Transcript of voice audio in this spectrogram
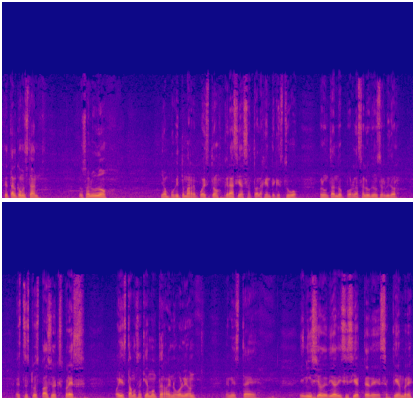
¿qué tal? ¿Cómo están? Los saludo ya un poquito más repuesto. Gracias a toda la gente que estuvo preguntando por la salud de un servidor. Este es tu espacio express. Hoy estamos aquí en Monterrey, Nuevo León, en este inicio de día 17 de septiembre.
